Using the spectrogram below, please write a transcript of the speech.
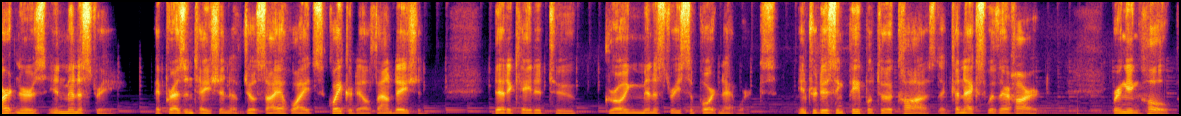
Partners in Ministry, a presentation of Josiah White's Quakerdale Foundation, dedicated to growing ministry support networks, introducing people to a cause that connects with their heart, bringing hope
